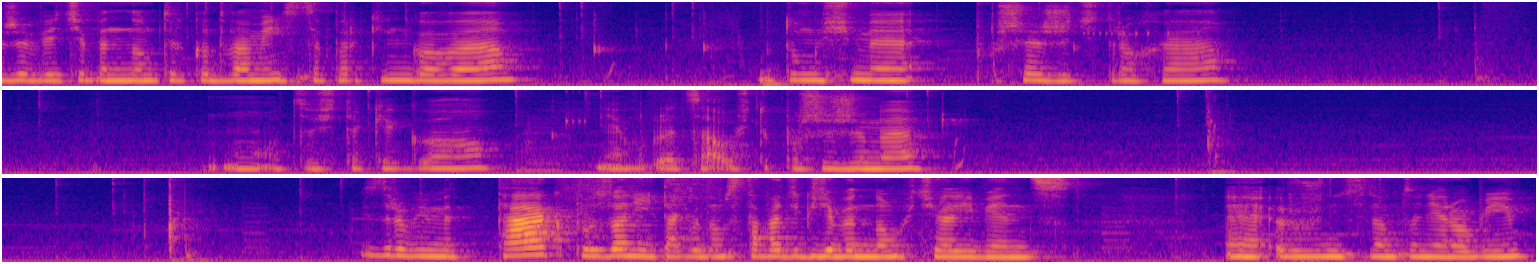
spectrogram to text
że wiecie, będą tylko dwa miejsca parkingowe. Bo tu musimy poszerzyć trochę. No, o coś takiego. Nie, w ogóle całość tu poszerzymy. I zrobimy tak, plus oni i tak będą stawać gdzie będą chcieli, więc e, różnicy nam to nie robi.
